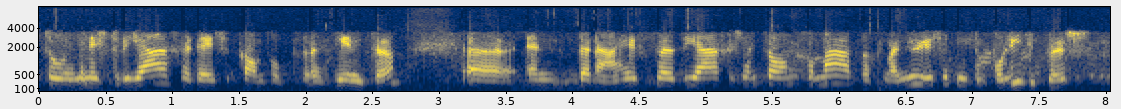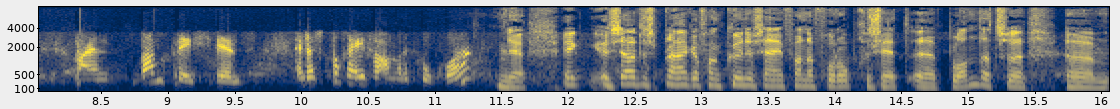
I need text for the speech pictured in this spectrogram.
toen minister De Jager deze kant op uh, hintte. Uh, en daarna heeft De Jager zijn toon gematigd. Maar nu is het niet een politicus, maar een bankpresident... En dat is toch even andere koek, hoor. Ja. Ik, zou er sprake van kunnen zijn van een vooropgezet uh, plan... dat ze um,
